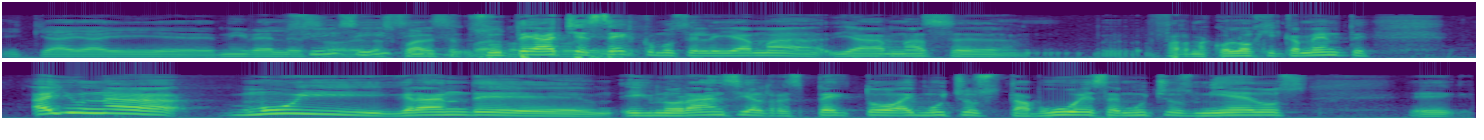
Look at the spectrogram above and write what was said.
Y que hay ahí eh, niveles sobre los cuales se puede Su THC, como se le llama ya más eh, farmacológicamente. Hay una muy grande ignorancia al respecto, hay muchos tabúes, hay muchos miedos. Eh,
